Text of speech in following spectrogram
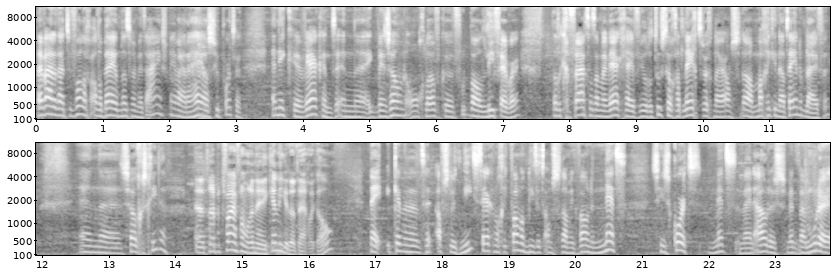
wij waren daar toevallig allebei omdat we met Ajax mee waren. Hij als supporter en ik eh, werkend. En eh, ik ben zo'n ongelooflijke voetballiefhebber... dat ik gevraagd had aan mijn werkgever... joh, de toestel gaat leeg terug naar Amsterdam. Mag ik in Athene blijven? En zo geschieden. Het repertoire van René, kende je dat eigenlijk al? Nee, ik kende het absoluut niet. Sterker nog, ik kwam ook niet uit Amsterdam. Ik woonde net sinds kort met mijn ouders, met mijn moeder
